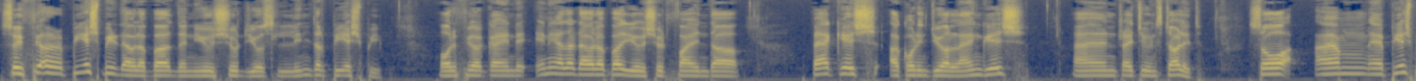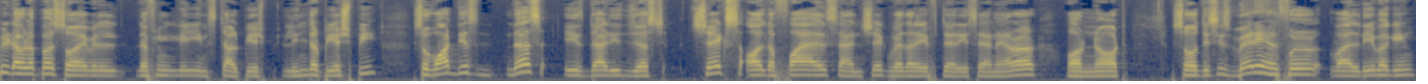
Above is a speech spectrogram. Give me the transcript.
So if you are a PHP developer then you should use Linter PHP or if you're kind any other developer you should find the package according to your language and try to install it. So I am a PHP developer so I will definitely install PHP, Linter PHP so what this does is that it just checks all the files and check whether if there is an error or not. So this is very helpful while debugging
